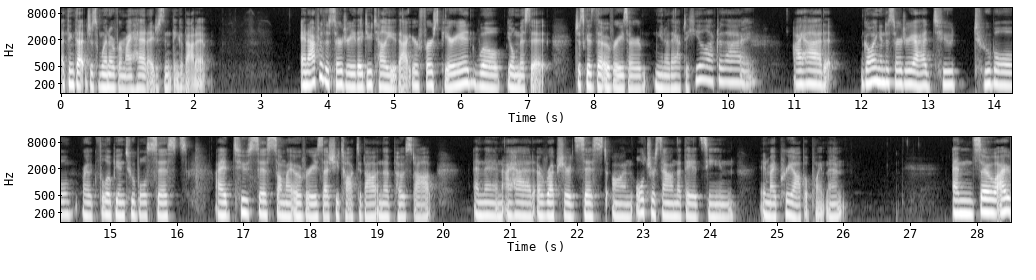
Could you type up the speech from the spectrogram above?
I think that just went over my head. I just didn't think about it. And after the surgery, they do tell you that your first period will, you'll miss it just because the ovaries are, you know, they have to heal after that. Right. I had going into surgery, I had two tubal or like fallopian tubal cysts. I had two cysts on my ovaries that she talked about in the post op. And then I had a ruptured cyst on ultrasound that they had seen in my pre op appointment. And so I,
